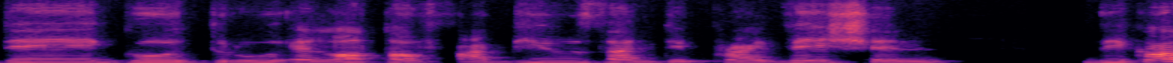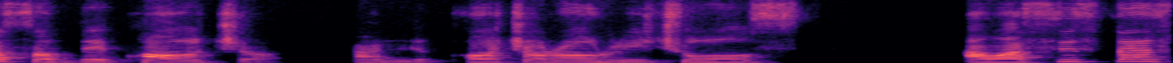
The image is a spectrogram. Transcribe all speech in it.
they go through a lot of abuse and deprivation because of the culture and the cultural rituals. Our sisters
